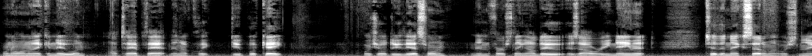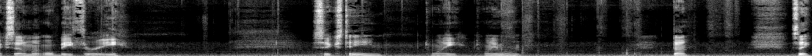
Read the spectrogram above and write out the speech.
when I want to make a new one I'll tap that and then I'll click duplicate which I'll do this one. And then the first thing I'll do is I'll rename it to the next settlement, which the next settlement will be 3, 16, 20, 21. Done. See?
